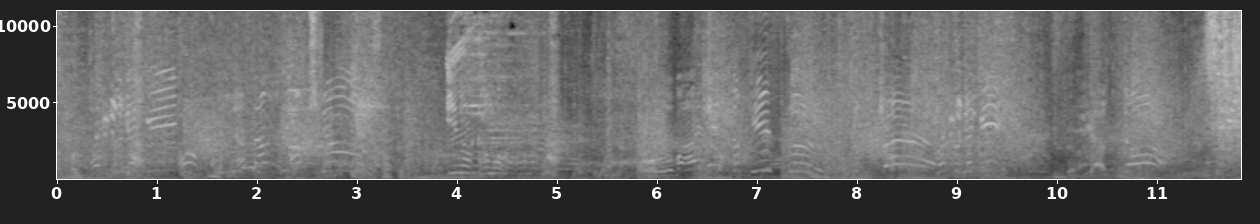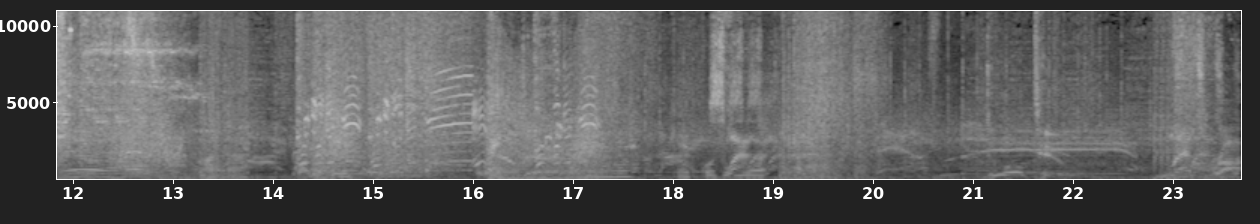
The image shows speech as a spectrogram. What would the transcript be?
はいさて今かもオーバーヘッドキースいいんだよやったあれな結構強い Duel 2. Let's rock.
